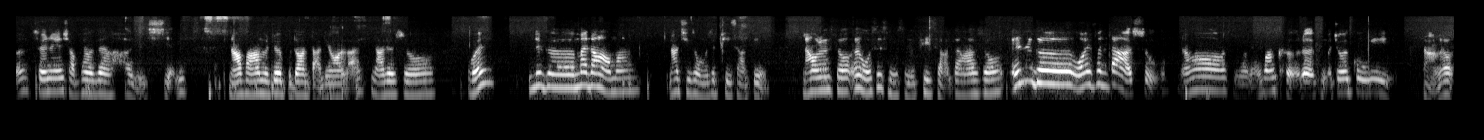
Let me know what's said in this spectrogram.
了，所以那些小朋友真的很闲。然后反正他们就会不断打电话来，然后就说：“喂，那个麦当劳吗？”然后其实我们是披萨店，然后我就说：“哎、我是什么什么披萨。”然后他说：“哎、那个我要一份大薯，然后什么两罐可乐，什么就会故意打了，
